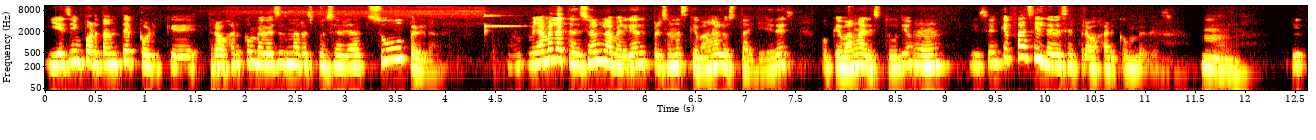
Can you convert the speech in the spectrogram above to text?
Y es importante porque trabajar con bebés es una responsabilidad súper grande. Me llama la atención la mayoría de personas que van a los talleres o que van al estudio. Mm. Dicen, qué fácil debe ser trabajar con bebés. Mm. Y,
